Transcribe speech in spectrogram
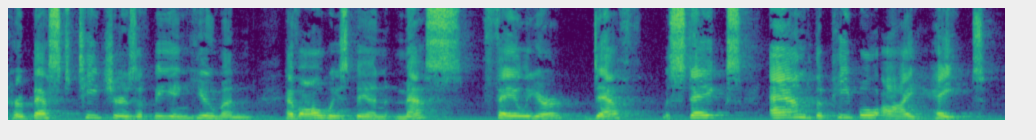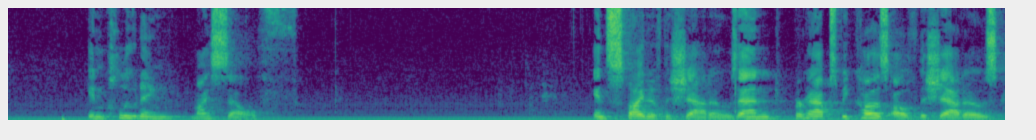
her best teachers of being human have always been mess, failure, death, mistakes, and the people I hate including myself. In spite of the shadows, and perhaps because of the shadows,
